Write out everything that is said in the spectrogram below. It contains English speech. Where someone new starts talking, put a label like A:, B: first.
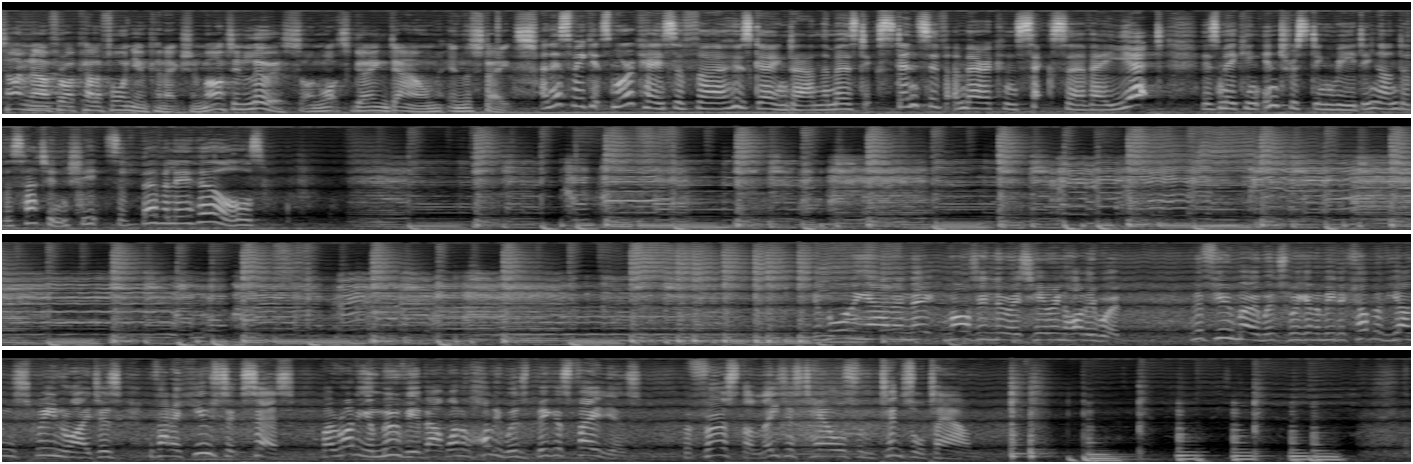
A: Time now for our Californian connection. Martin Lewis on what's going down in the States.
B: And this week it's more a case of uh, who's going down. The most extensive American sex survey yet is making interesting reading under the satin sheets of Beverly Hills.
C: Good morning, Anne and Nick. Martin Lewis here in Hollywood. In a few moments, we're going to meet a couple of young screenwriters who've had a huge success by writing a movie about one of Hollywood's biggest failures. But first, the latest tales from Tinseltown.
